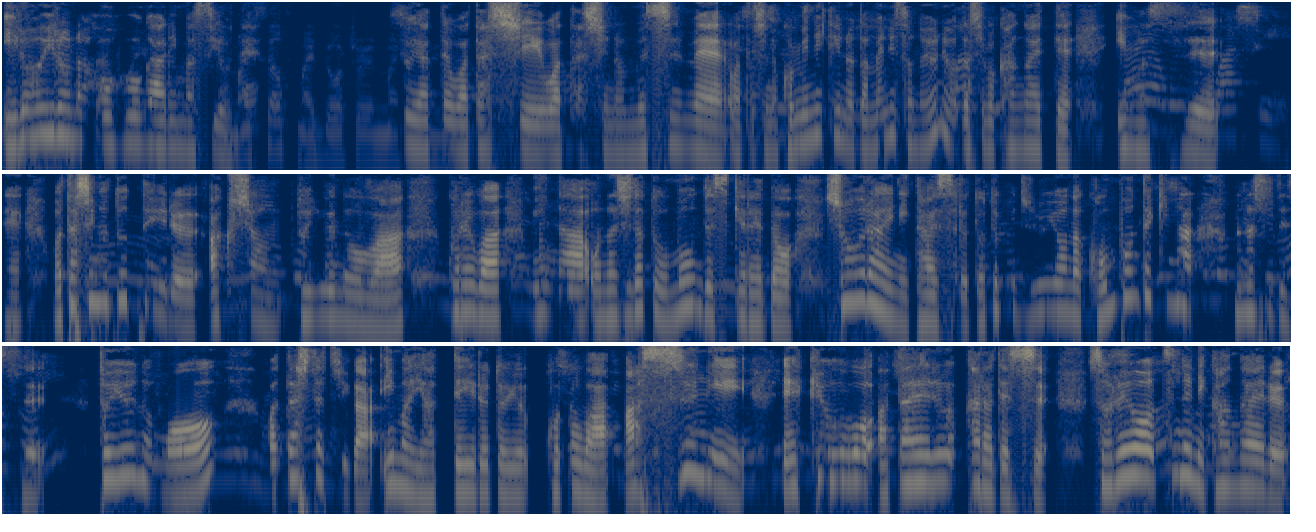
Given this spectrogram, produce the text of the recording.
いろいろな方法がありますよね。そうやって私、私の娘、私のコミュニティのためにそのように私は考えています。ね、私がとっているアクションというのは、これはみんな同じだと思うんですけれど、将来に対するとても重要な根本的な話です。というのも、私たちが今やっているということは、明日に影響を与えるからです。それを常に考える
